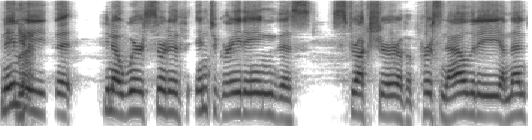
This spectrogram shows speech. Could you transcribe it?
Namely, that, you know, we're sort of integrating this structure of a personality and then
